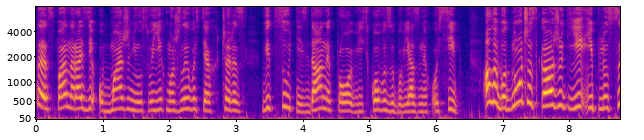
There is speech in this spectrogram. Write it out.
та СП наразі обмежені у своїх можливостях через відсутність даних про військовозобов'язаних осіб. Але водночас кажуть, є і плюси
